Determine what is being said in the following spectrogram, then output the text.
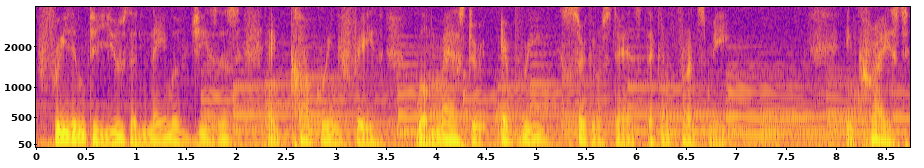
Freedom to use the name of Jesus and conquering faith will master every circumstance that confronts me. In Christ,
